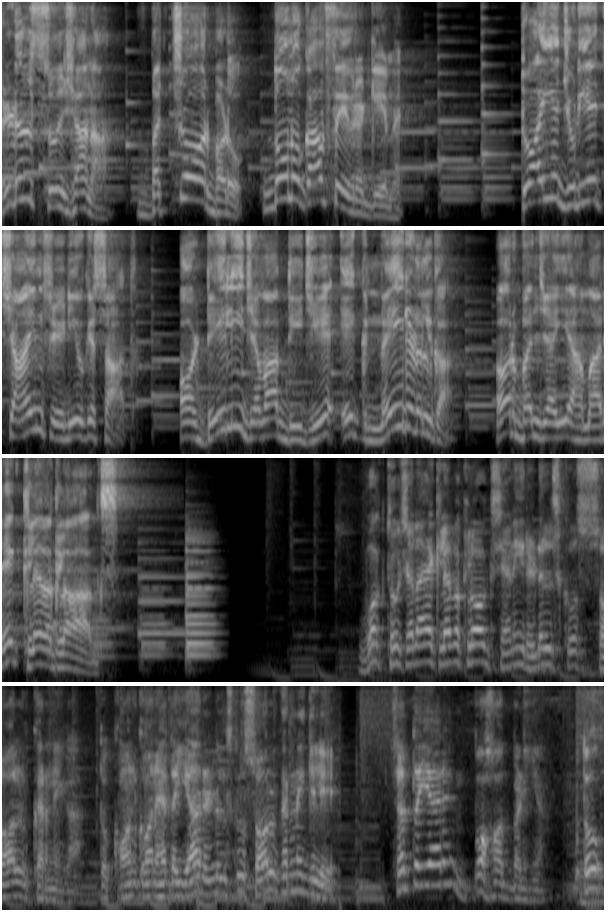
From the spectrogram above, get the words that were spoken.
रिडल सुलझाना बच्चों और बड़ों, दोनों का फेवरेट गेम है। तो आइए जुड़िए चाइम्स रेडियो के साथ और डेली जवाब दीजिए एक नई रिडल का और बन जाइए हमारे क्लेव क्लॉक्स वक्त हो चला है क्लेवर क्लॉक्स यानी रिडल्स को सॉल्व करने का। तो कौन कौन है तैयार रिडल्स को सॉल्व करने के लिए? सब तैयार है? बहुत बढ़िया। तो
